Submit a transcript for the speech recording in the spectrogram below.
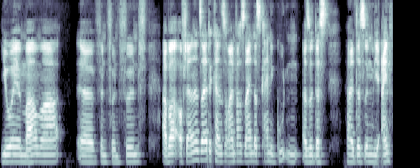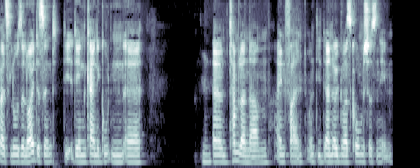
Yue Mama äh, 555. Aber auf der anderen Seite kann es auch einfach sein, dass keine guten, also dass halt das irgendwie einfallslose Leute sind, die denen keine guten äh, äh, Tumblr-Namen einfallen und die dann irgendwas komisches nehmen.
